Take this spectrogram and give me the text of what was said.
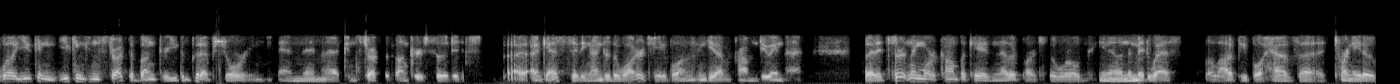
well, you can you can construct a bunker. You can put up shoring and then uh, construct the bunker so that it's, uh, I guess, sitting under the water table. I don't think you'd have a problem doing that. But it's certainly more complicated in other parts of the world. You know, in the Midwest, a lot of people have uh, tornado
